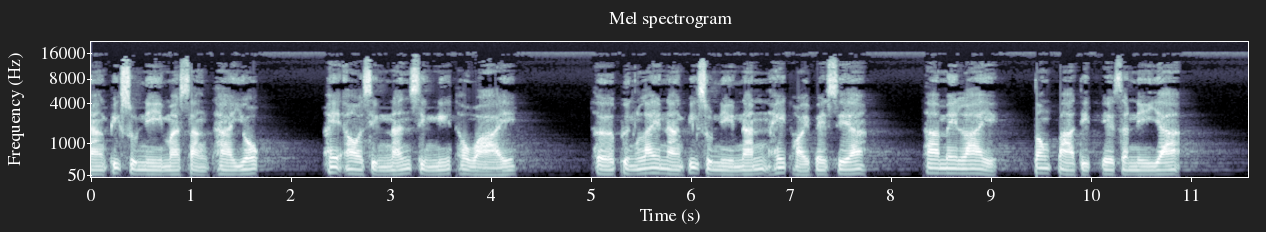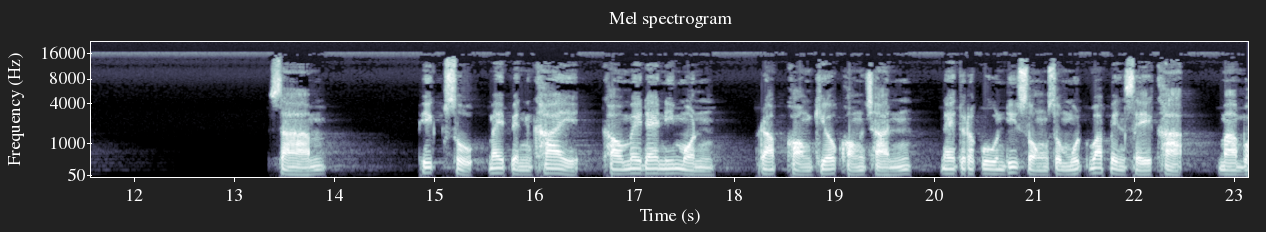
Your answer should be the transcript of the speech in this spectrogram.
นางภิกษุณีมาสั่งทายก ให้เอาสิ่งนั้นสิ่งนี้ถวาย เธอพึงไล่นางภิกษุณีนั้นให้ถอยไปเสีย ถ้าไม่ไล่ ต้องปาติเทสนิยะ 3. ภิกษุไม่เป็นไข้ เขาไม่ได้นิมนต์รับของเคี้ยวของฉันในตระกูลที่ส่งสมมุติว่าเป็นเสขะ มาบ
